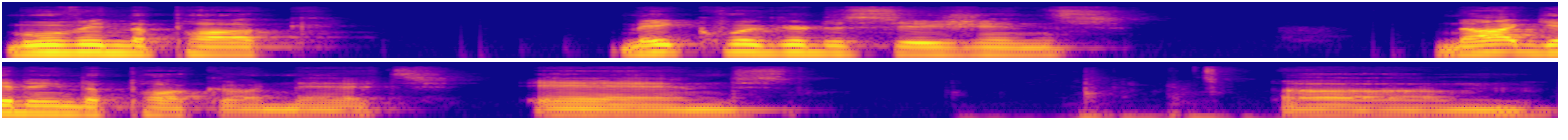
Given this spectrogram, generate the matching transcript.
Moving the puck, make quicker decisions, not getting the puck on net. And um,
